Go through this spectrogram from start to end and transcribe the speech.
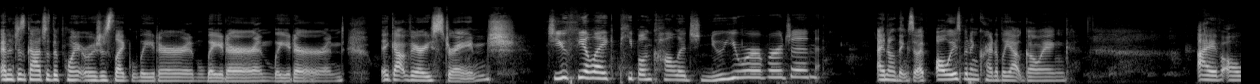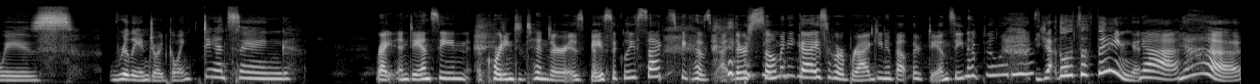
And it just got to the point where it was just like later and later and later. And it got very strange. Do you feel like people in college knew you were a virgin? I don't think so. I've always been incredibly outgoing. I've always really enjoyed going dancing. Right. And dancing, according to Tinder, is basically sex because there's so many guys who are bragging about their dancing abilities. Yeah, well, that's a thing. Yeah. Yeah.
